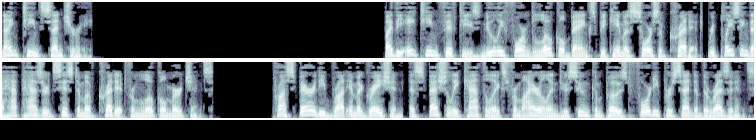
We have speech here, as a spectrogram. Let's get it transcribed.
19th century By the 1850s newly formed local banks became a source of credit, replacing the haphazard system of credit from local merchants. Prosperity brought immigration, especially Catholics from Ireland who soon composed 40% of the residents.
